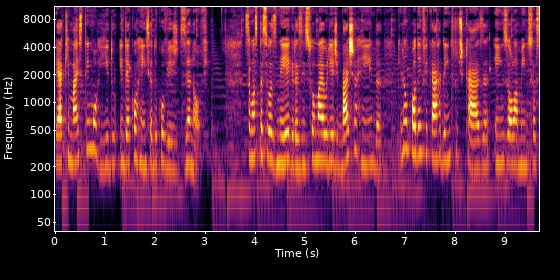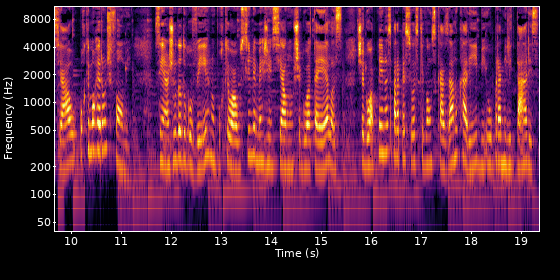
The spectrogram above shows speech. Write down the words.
é a que mais tem morrido em decorrência do Covid-19. São as pessoas negras, em sua maioria de baixa renda, que não podem ficar dentro de casa em isolamento social porque morreram de fome. Sem a ajuda do governo, porque o auxílio emergencial não chegou até elas, chegou apenas para pessoas que vão se casar no Caribe ou para militares,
